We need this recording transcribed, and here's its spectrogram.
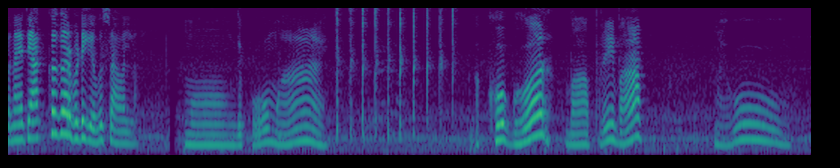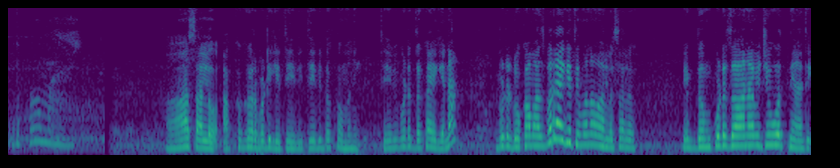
पण आहे ते अख्खं घर भेटे घे भुसावल मग देखो माय. अख्खं घर. बाप. रे बाप हो. हा चालो. अख्खं घर बटी घेते बी ते बी दखव म्हणे. ते बी बडत काय घे ना. बडं डोका माझ बरं आहे घेते म्हणा आलं चाल. एकदम कुठे जावाना बी जीवत नाही आधी.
